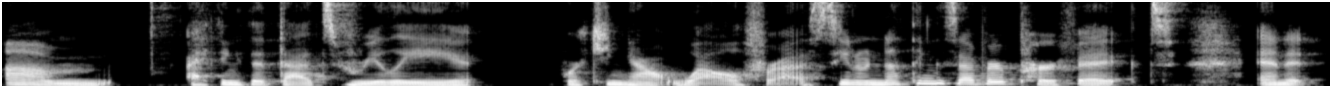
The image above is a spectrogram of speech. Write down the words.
Um, I think that that's really working out well for us. You know, nothing's ever perfect and it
